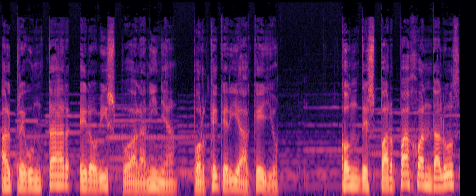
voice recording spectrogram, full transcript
Al preguntar el obispo a la niña por qué quería aquello, con desparpajo andaluz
